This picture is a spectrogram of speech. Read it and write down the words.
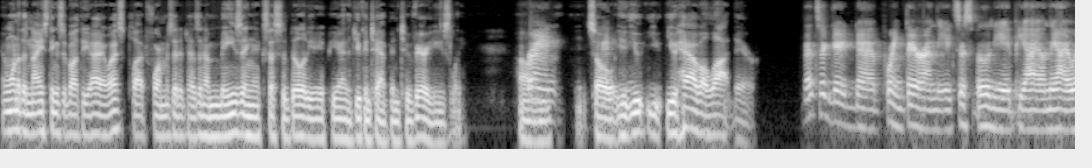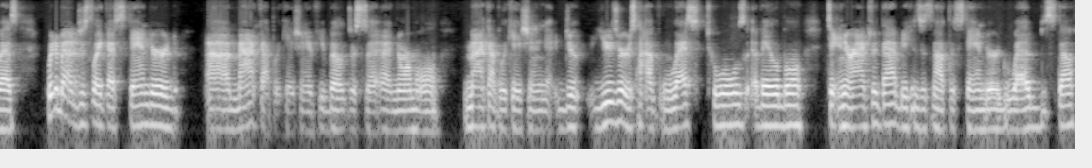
And one of the nice things about the iOS platform is that it has an amazing accessibility API that you can tap into very easily. Um, Brian, So you, you, you, you have a lot there. That's a good uh, point there on the accessibility API on the iOS. What about just like a standard uh, Mac application? If you built just a, a normal Mac application, do users have less tools available to interact with that because it's not the standard web stuff?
